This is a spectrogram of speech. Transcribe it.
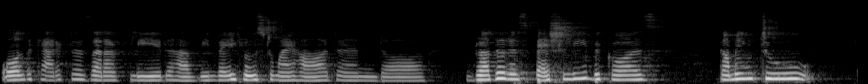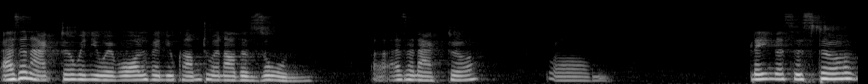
All the characters that I've played have been very close to my heart, and uh, Brother especially because coming to, as an actor, when you evolve, when you come to another zone, uh, as an actor, um, playing a sister,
